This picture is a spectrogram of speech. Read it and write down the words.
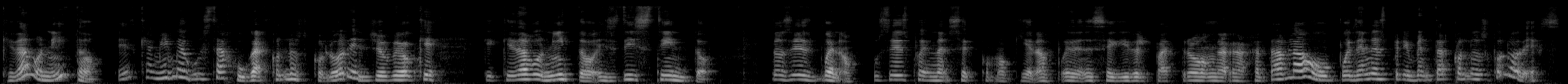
queda bonito. Es que a mí me gusta jugar con los colores. Yo veo que, que queda bonito, es distinto. Entonces, bueno, ustedes pueden hacer como quieran, pueden seguir el patrón a rajatabla o pueden experimentar con los colores.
